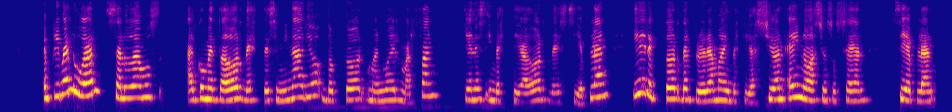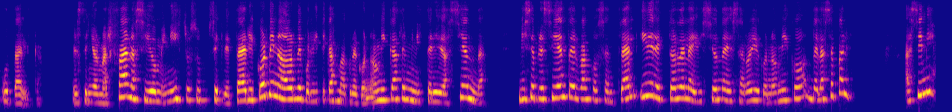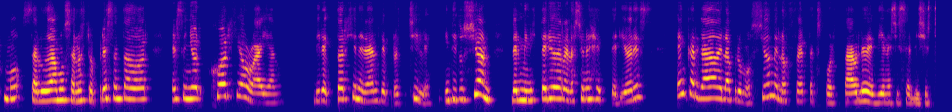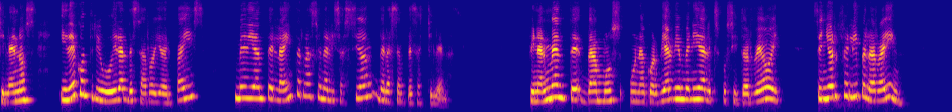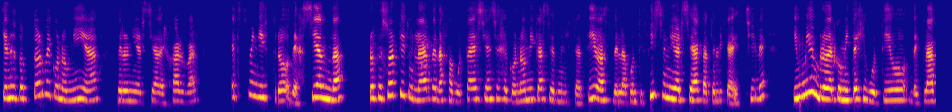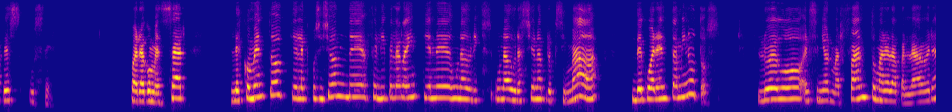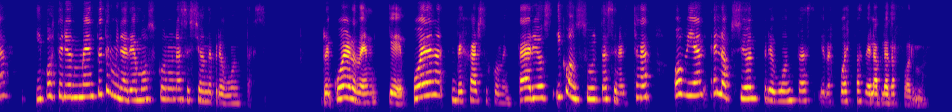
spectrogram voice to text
En primer lugar, saludamos al comentador de este seminario, doctor Manuel Marfán, quien es investigador de CIEPLAN y director del programa de investigación e innovación social CIEPLAN UTALCA. El señor Marfán ha sido ministro, subsecretario y coordinador de políticas macroeconómicas del Ministerio de Hacienda, vicepresidente del Banco Central y director de la División de Desarrollo Económico de la CEPAL. Asimismo, saludamos a nuestro presentador, el señor Jorge O'Ryan, director general de ProChile, institución del Ministerio de Relaciones Exteriores encargada de la promoción de la oferta exportable de bienes y servicios chilenos y de contribuir al desarrollo del país mediante la internacionalización de las empresas chilenas. Finalmente, damos una cordial bienvenida al expositor de hoy, señor Felipe Larraín, quien es doctor de Economía de la Universidad de Harvard exministro de Hacienda, profesor titular de la Facultad de Ciencias Económicas y Administrativas de la Pontificia Universidad Católica de Chile y miembro del Comité Ejecutivo de CLAPES UC. Para comenzar, les comento que la exposición de Felipe Larraín tiene una, una duración aproximada de 40 minutos. Luego el señor Marfán tomará la palabra y posteriormente terminaremos con una sesión de preguntas. Recuerden que pueden dejar sus comentarios y consultas en el chat o bien en la opción preguntas y respuestas de la plataforma.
